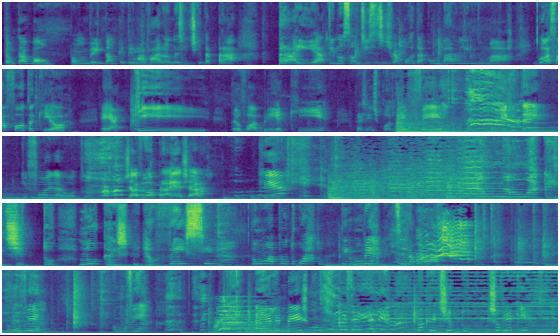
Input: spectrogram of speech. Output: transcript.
Então tá bom. Vamos ver então, porque tem uma varanda, gente, que dá pra praia. Tem noção disso? A gente vai acordar com um barulhinho do mar. Igual essa foto aqui, ó. É aqui. Então eu vou abrir aqui pra gente poder ver o que que tem. O que foi, garoto? Já viu a praia já? O quê? Eu não acredito. Lucas, é o Face. Vamos lá pro outro quarto. Tem, vamos ver se ele vai pra lá. Vamos ver. Vamos ver. É ele mesmo, Lucas, é ele. Não acredito. Deixa eu ver aqui.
